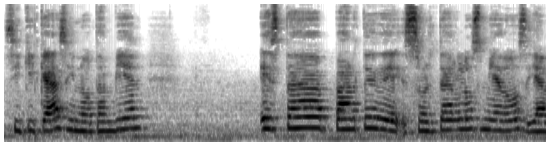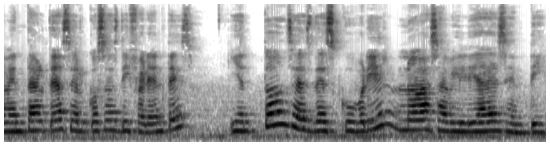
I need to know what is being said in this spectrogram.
psíquicas, sino también esta parte de soltar los miedos y aventarte a hacer cosas diferentes y entonces descubrir nuevas habilidades en ti.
